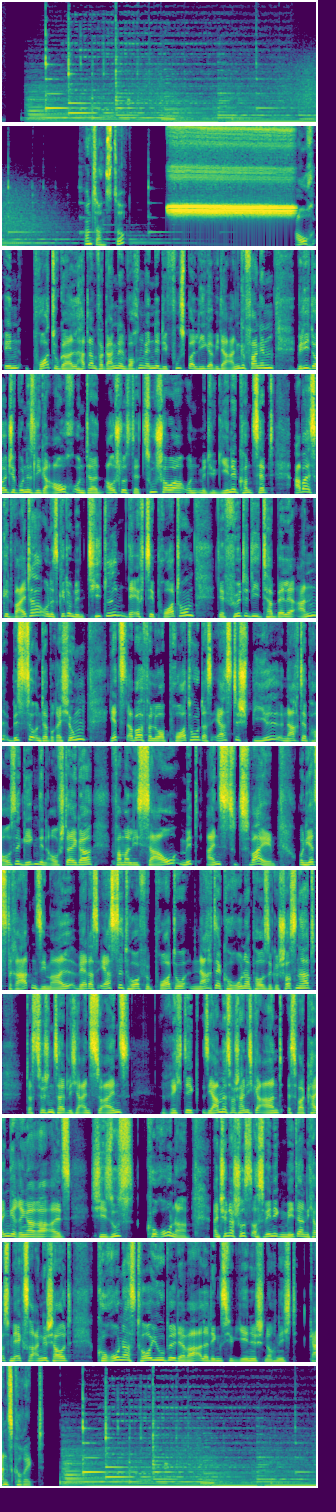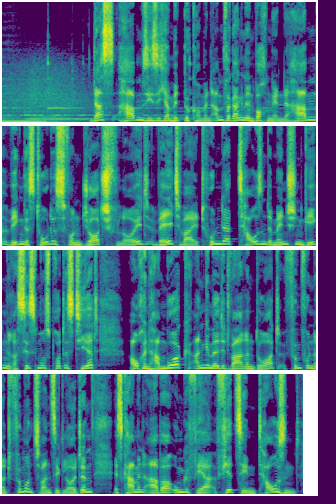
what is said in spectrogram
Und sonst so? Auch in Portugal hat am vergangenen Wochenende die Fußballliga wieder angefangen, wie die deutsche Bundesliga auch, unter Ausschluss der Zuschauer und mit Hygienekonzept. Aber es geht weiter und es geht um den Titel. Der FC Porto, der führte die Tabelle an bis zur Unterbrechung. Jetzt aber verlor Porto das erste Spiel nach der Pause gegen den Aufsteiger Famalicão mit 1 zu 2. Und jetzt raten Sie mal, wer das erste Tor für Porto nach der Corona-Pause geschossen hat. Das zwischenzeitliche 1 zu 1. Richtig, Sie haben es wahrscheinlich geahnt, es war kein geringerer als Jesus Corona. Ein schöner Schuss aus wenigen Metern, ich habe es mir extra angeschaut. Coronas Torjubel, der war allerdings hygienisch noch nicht ganz korrekt. Das haben Sie sicher mitbekommen. Am vergangenen Wochenende haben wegen des Todes von George Floyd weltweit Hunderttausende Menschen gegen Rassismus protestiert. Auch in Hamburg. Angemeldet waren dort 525 Leute. Es kamen aber ungefähr 14.000.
